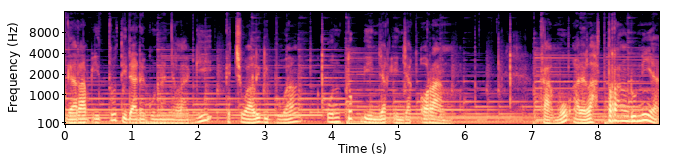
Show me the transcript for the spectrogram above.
Garam itu tidak ada gunanya lagi kecuali dibuang untuk diinjak-injak orang. Kamu adalah terang dunia.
